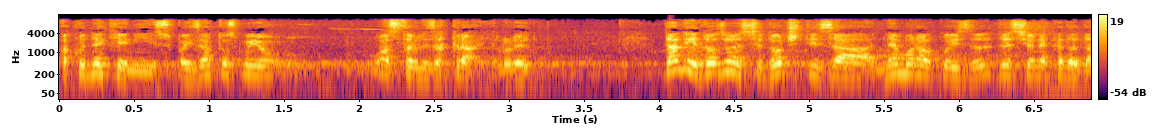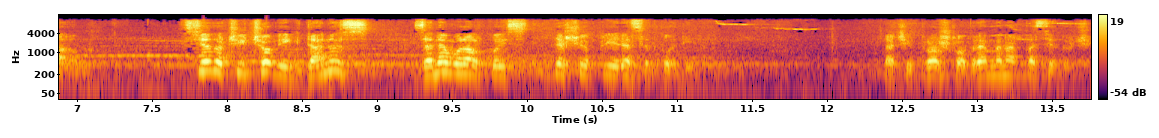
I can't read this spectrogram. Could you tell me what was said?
a kod neke nisu. Pa i zato smo joj ostavili za kraj, jel u redu? Da li je dozvoljeno svjedočiti za nemoral koji se desio nekada davno? Svjedoči čovjek danas za nemoral koji se desio prije deset godina. Znači, prošlo vremena, pa svjedoči.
